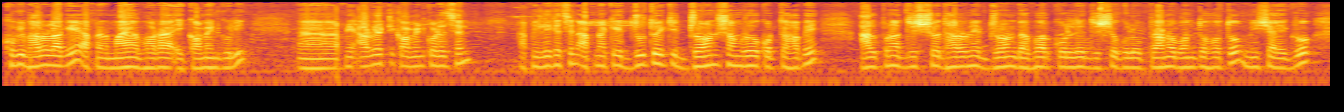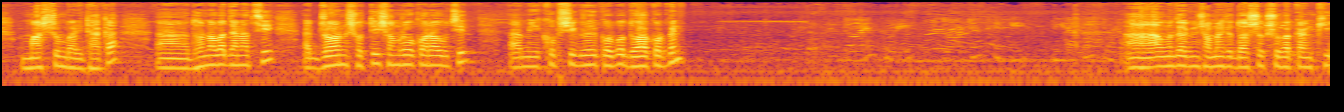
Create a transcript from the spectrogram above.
খুবই ভালো লাগে আপনার মায়া ভরা এই কমেন্টগুলি। আপনি আরও একটি কমেন্ট করেছেন। আপনি লিখেছেন, আপনাকে দ্রুত একটি ড্রোন সংগ্রহ করতে হবে। আলপনা দৃশ্য ধারণের ড্রোন ব্যবহার করলে দৃশ্যগুলো প্রাণবন্ত হতো। মিশা এগ্রো, মাশরুম বাড়ি, ঢাকা। ধন্যবাদ জানাচ্ছি। ড্রোন সত্যি সংগ্রহ করা উচিত। আমি খুব শীঘ্রই করব। দোয়া করবেন। আমাদের একজন সম্মানিত দর্শক শুভাকাঙ্ক্ষী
